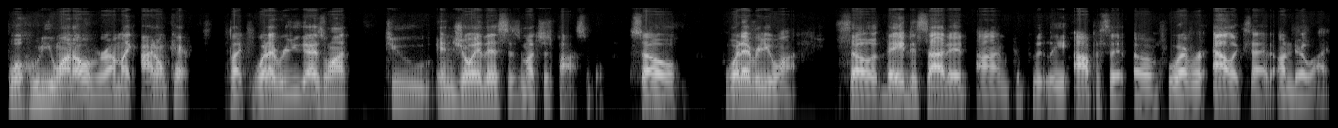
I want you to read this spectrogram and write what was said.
Well, who do you want over? I'm like, I don't care. Like, whatever you guys want to enjoy this as much as possible. So, whatever you want. So, they decided on completely opposite of whoever Alex had underlined.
